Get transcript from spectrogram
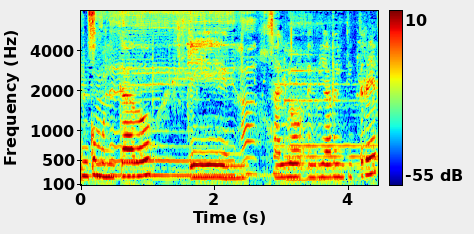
un comunicado que salió el día 23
